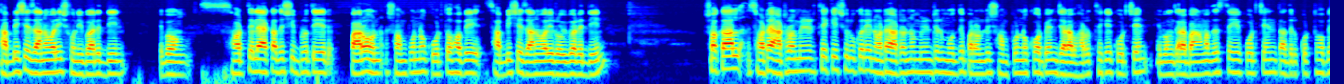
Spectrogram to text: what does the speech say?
ছাব্বিশে জানুয়ারি শনিবারের দিন এবং শরতেলা একাদশী ব্রতের পালন সম্পন্ন করতে হবে ছাব্বিশে জানুয়ারি রবিবারের দিন। সকাল ছটায় আঠারো মিনিট থেকে শুরু করে নটায় আটান্ন মিনিটের মধ্যে পালনটি সম্পন্ন করবেন। যারা ভারত থেকে করছেন এবং যারা বাংলাদেশ থেকে করছেন, তাদের করতে হবে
